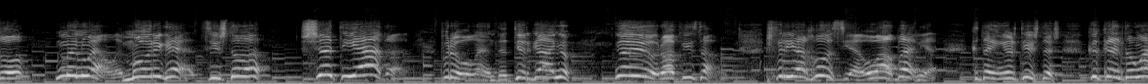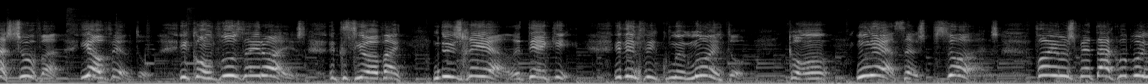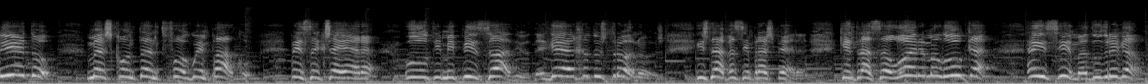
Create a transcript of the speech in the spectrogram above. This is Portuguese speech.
sou Manuela Moraguetes e estou chateada por a Holanda ter ganho a Eurovisão. Preferia a Rússia ou a Albânia, que têm artistas que cantam à chuva e ao vento e com vozeirões que se ouvem de Israel até aqui. Identifico-me muito com essas pessoas. Foi um espetáculo bonito, mas com tanto fogo em palco. Pensei que já era o último episódio da Guerra dos Tronos e estava sempre à espera que entrasse a loira maluca em cima do dragão.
